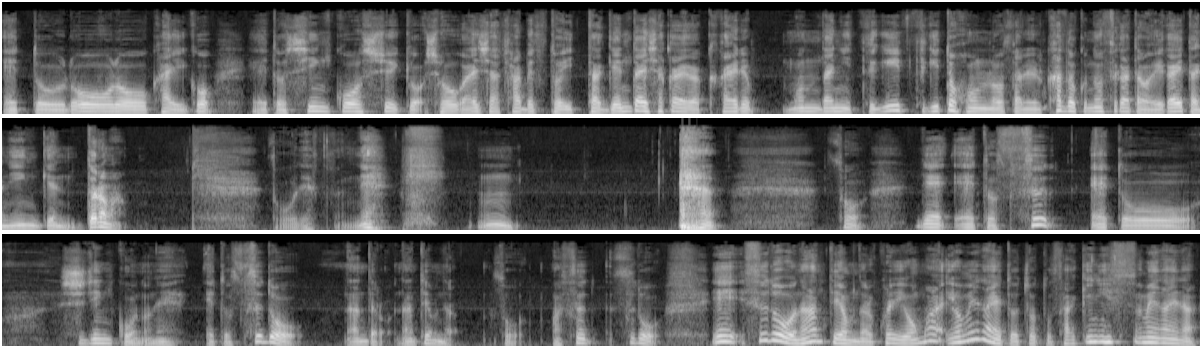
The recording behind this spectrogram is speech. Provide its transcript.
えっと、老老介護、えっと、信仰宗教、障害者差別といった現代社会が抱える問題に次々と翻弄される家族の姿を描いた人間ドラマ。そうですね。うん。そう。で、えっ、ー、と、す、えっ、ー、と、主人公のね、えっ、ー、と、須藤、なんだろう、なんて読むんだろう。そう。まあ、す、須藤。え、須藤なんて読むんだろうこれ読ま、読めないとちょっと先に進めないな。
